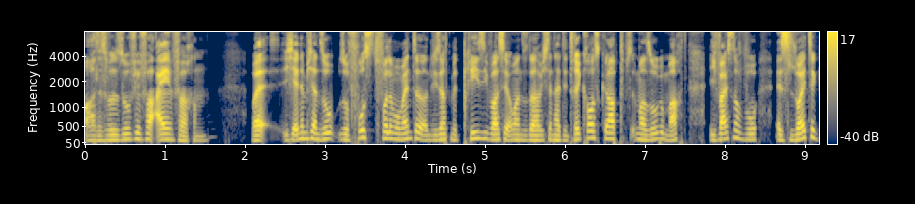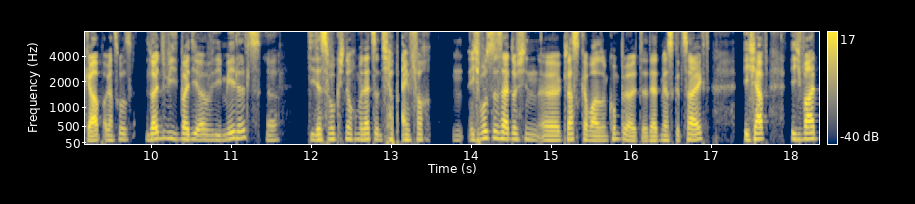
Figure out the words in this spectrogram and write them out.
Oh, das würde so viel vereinfachen. Weil ich erinnere mich an so, so frustvolle Momente und wie gesagt, mit Prisi war es ja immer so, da habe ich dann halt den Trick rausgehabt, hab's immer so gemacht. Ich weiß noch, wo es Leute gab, ganz kurz, Leute wie bei dir, die Mädels, Ja. die das wirklich noch im Netz und ich habe einfach, ich wusste es halt durch einen äh, Klassenkameraden, so ein Kumpel halt, der hat mir das gezeigt. Ich habe, ich war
